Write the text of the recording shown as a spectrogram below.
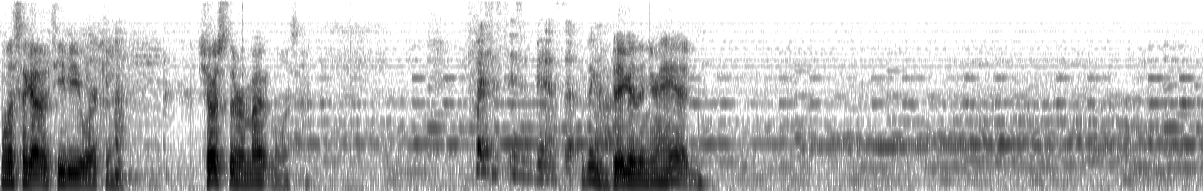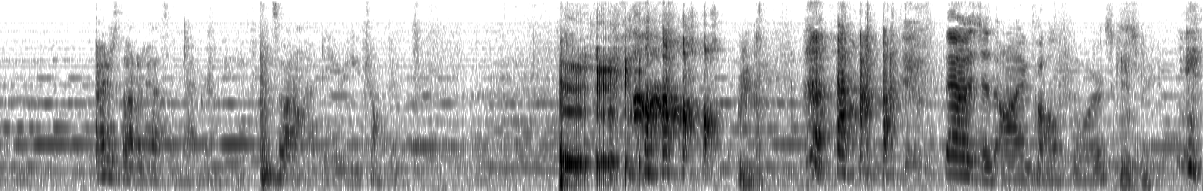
Melissa got the TV working. Show us the remote, Melissa. What is this mess up? I think it's bigger than your head. I just thought I'd have some background music so I don't have to hear you chomping. that was just uncalled for. Excuse me.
